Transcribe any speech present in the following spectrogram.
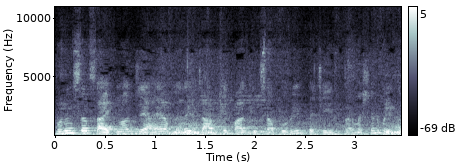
म्हणून सर सायक्लॉन जे आहे आपल्याला चार ते पाच दिवसापूर्वी त्याची इन्फॉर्मेशन मिळते.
